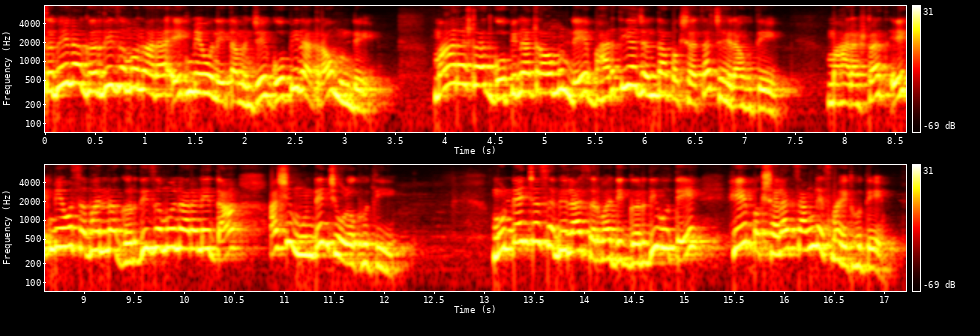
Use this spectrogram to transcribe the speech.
सभेला गर्दी जमवणारा एकमेव नेता म्हणजे गोपीनाथराव मुंडे. महाराष्ट्रात गोपीनाथराव मुंडे भारतीय जनता पक्षाचा चेहरा होते. महाराष्ट्रात एकमेव सभांना गर्दी जमवणारा नेता अशी मुंडेंची ओळख होती. मुंडेंच्या सभेला सर्वाधिक गर्दी होते हे पक्षाला चांगलेच माहीत होते.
